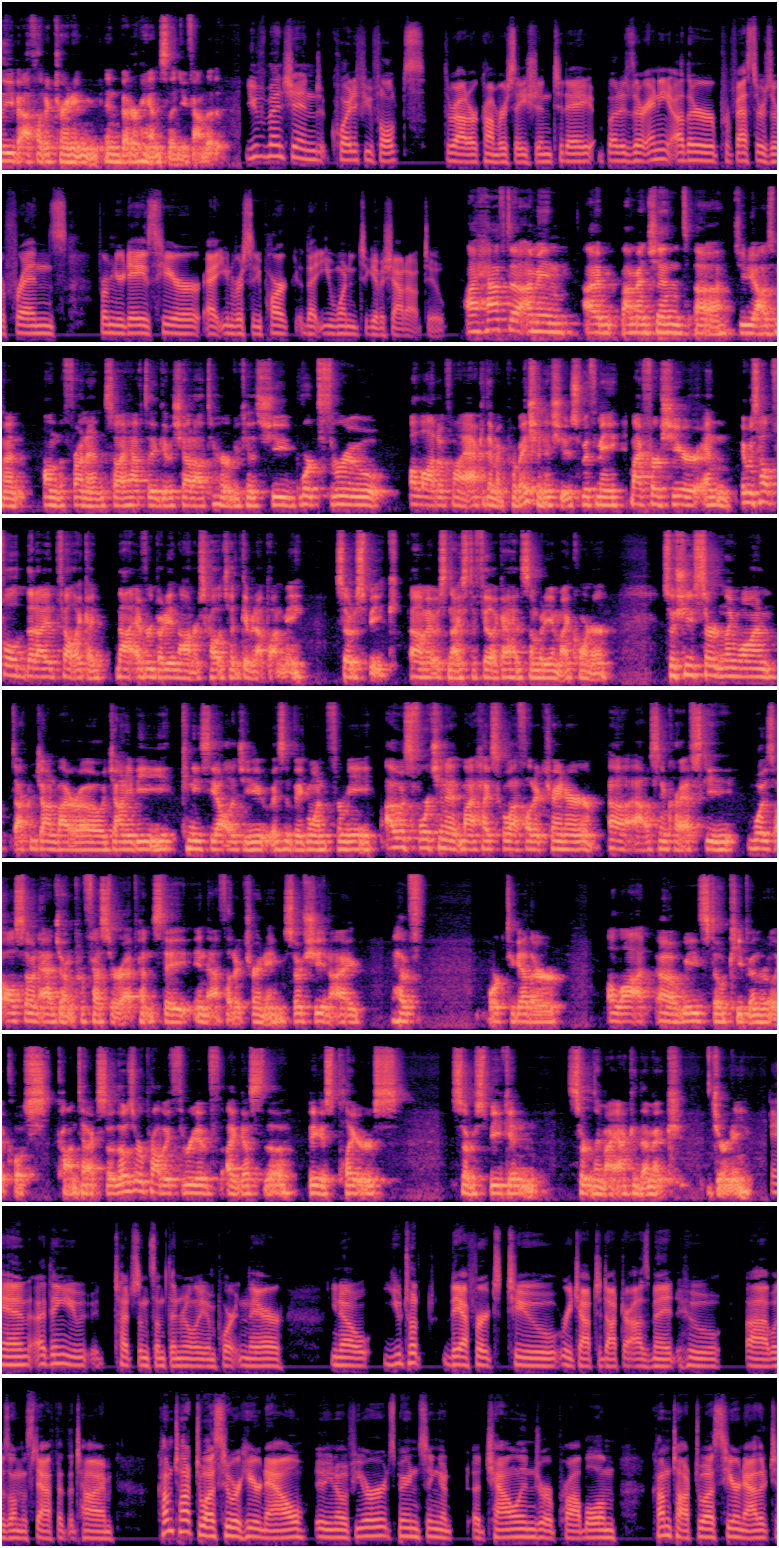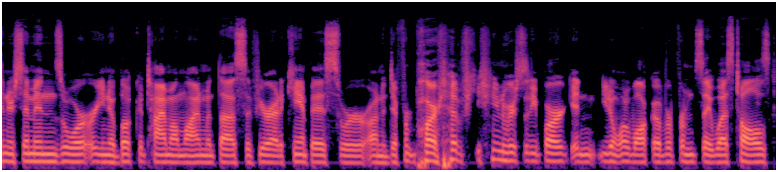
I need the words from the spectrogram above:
leave athletic training in better hands than you found it? You've mentioned quite a few folks throughout our conversation today, but is there any other professors or friends from your days here at University Park that you wanted to give a shout out to? I have to, I mean, I, I mentioned uh, Judy Osment on the front end, so I have to give a shout out to her because she worked through a lot of my academic probation issues with me my first year. And it was helpful that I felt like I, not everybody in the honors college had given up on me so to speak. Um, it was nice to feel like I had somebody in my corner. So she's certainly one. Dr. John Vairo, Johnny B, kinesiology is a big one for me. I was fortunate. My high school athletic trainer, uh, Allison Krajewski, was also an adjunct professor at Penn State in athletic training. So she and I have worked together a lot. Uh, we still keep in really close contact. So those are probably three of, I guess, the biggest players, so to speak, in certainly my academic journey. And I think you touched on something really important there. You know, you took the effort to reach out to Dr. Osmond, who uh, was on the staff at the time. Come talk to us who are here now. You know, if you're experiencing a, a challenge or a problem, come talk to us here in Atherton or Simmons or, or, you know book a time online with us if you're at a campus or on a different part of University Park and you don't want to walk over from say West Halls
